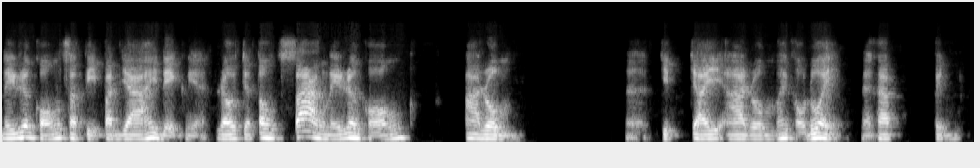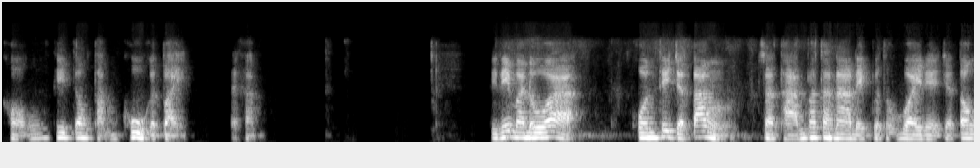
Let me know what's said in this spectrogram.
ในเรื่องของสติปัญญาให้เด็กเนี่ยเราจะต้องสร้างในเรื่องของอารมณ์จิตใจอารมณ์ให้เขาด้วยนะครับ เป็นของที่ต้องทำคู่กันไป นะครับ ทีนี้มาดูว่าคนที่จะตั้งสถานพัฒนาเด็กปฐมวัยเนี่ยจะต้อง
